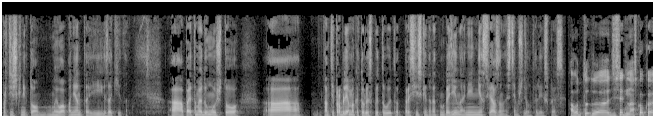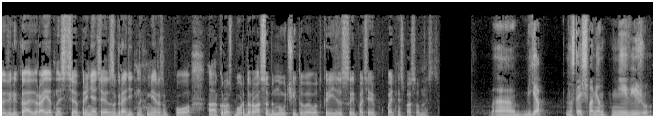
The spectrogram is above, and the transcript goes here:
практически никто, моего оппонента и Закита. А, поэтому я думаю, что а, там те проблемы, которые испытывают российские интернет-магазины, они не связаны с тем, что делает Алиэкспресс. А вот э, действительно, насколько велика вероятность принятия заградительных мер по э, cross-border у, особенно учитывая вот кризис и потерю покупательной способности? Э, я в настоящий момент не вижу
